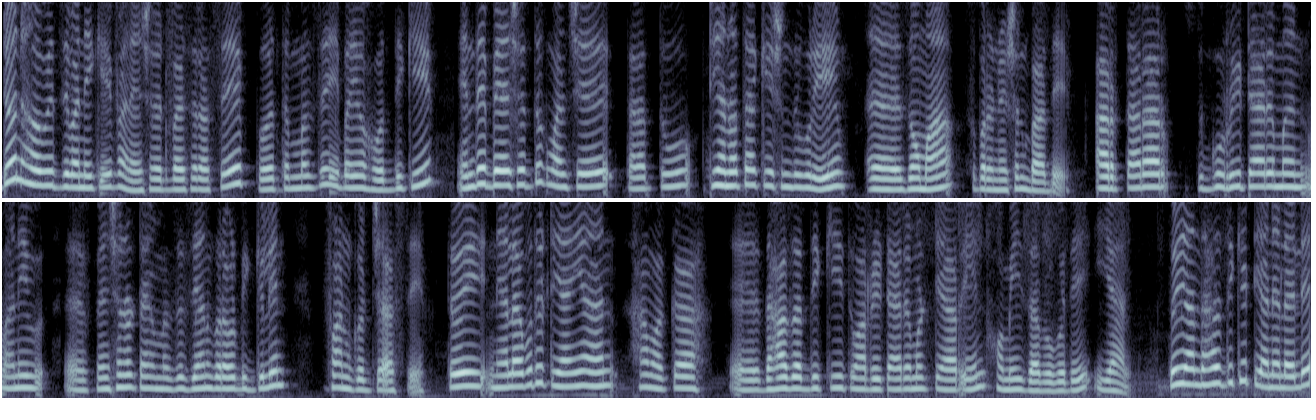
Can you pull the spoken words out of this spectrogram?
ডন হবিট কি ফাইন্যান্সিয়াল অ্যাডভাইসার আছে পর মাঝে এবার হদ দেখি এন্দে বেশদ্দক মানছে তারা তো টিয়ানতা কে সুন্দর করে জমা সুপারনেশন বাদে। আর তারার রিটায়ারমেন্ট মানে পেনশনের টাইম মাঝে জিয়ান গড়াবার বিজ্ঞলিন ফান্ড গজ্জা আছে তো এই নেলাবতে টিয়াইয়ান হামাকা দহ হাজার দিকে তোমার রিটায়ারমেন্ট টিয়ার ইন হমেই যাব গদে ইয়ান। তো ইয়ান হাজার দিকে টিয়া নেলাইলে,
